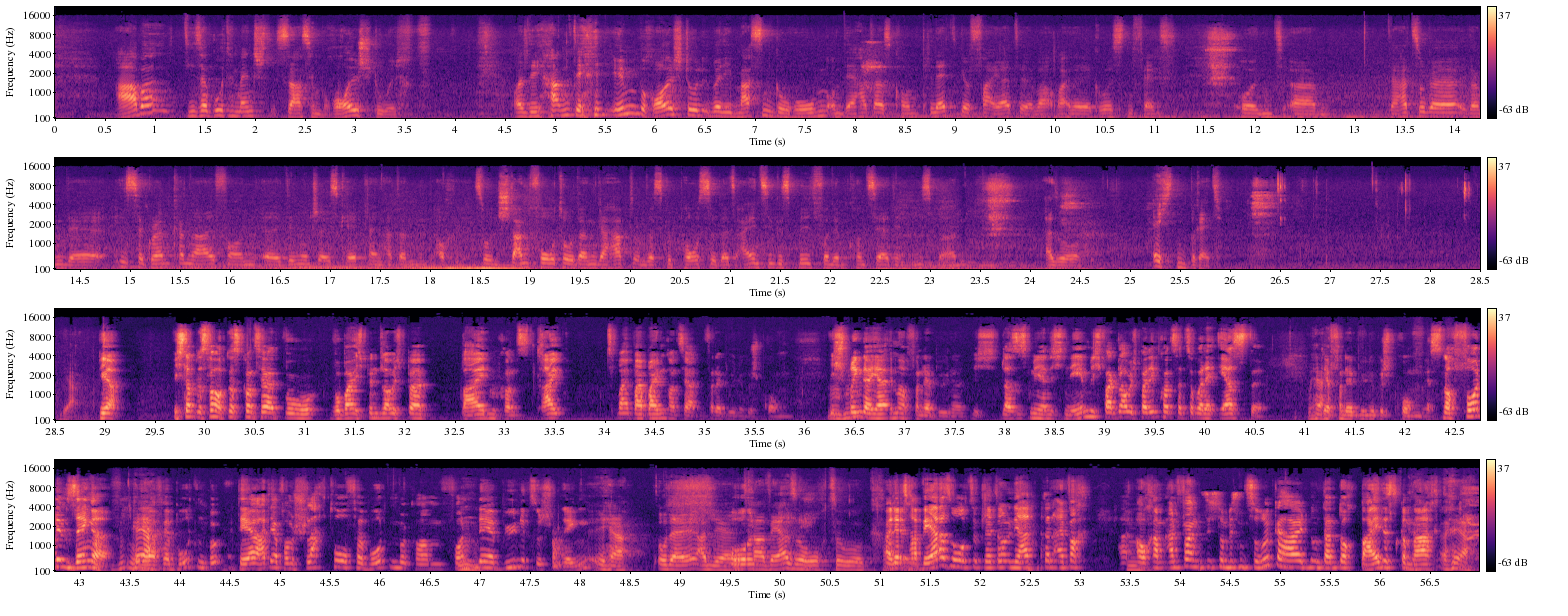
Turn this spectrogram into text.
Aber dieser gute Mensch saß im Rollstuhl. Und die haben den im Rollstuhl über die Massen gehoben und der hat das komplett gefeiert. Er war auch einer der größten Fans. Und ähm, da hat sogar dann der Instagram-Kanal von äh, Dillinger Escape Plan hat dann auch so ein Standfoto dann gehabt und das gepostet als einziges Bild von dem Konzert in Wiesbaden. Also echt ein Brett. Ja. Ja. Ich glaube, das war auch das Konzert, wo, wobei ich bin, glaube ich, bei beiden Konz drei, zwei, bei beiden Konzerten von der Bühne gesprungen. Ich mhm. springe da ja immer von der Bühne. Ich lasse es mir ja nicht nehmen. Ich war, glaube ich, bei dem Konzert sogar der Erste, ja. der von der Bühne gesprungen ist. Noch vor dem Sänger. Ja. Der, verboten, der hat ja vom Schlachthof verboten bekommen, von mhm. der Bühne zu springen. Ja, oder an der und Traverse hochzuklettern. An der Traverse hochzuklettern. Und er hat dann einfach mhm. auch am Anfang sich so ein bisschen zurückgehalten und dann doch beides gemacht. Ja.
